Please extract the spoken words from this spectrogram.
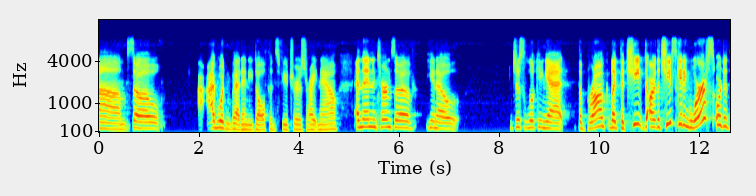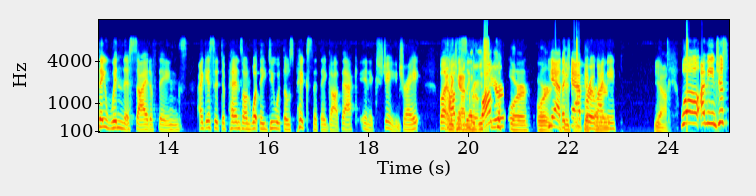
Um, so I wouldn't bet any Dolphins futures right now. And then in terms of, you know, just looking at the Bronc, like the Chief, are the Chiefs getting worse or did they win this side of things? I guess it depends on what they do with those picks that they got back in exchange, right? But And obviously the room Broncos, or or yeah, the cap room. I mean, yeah. well, I mean, just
